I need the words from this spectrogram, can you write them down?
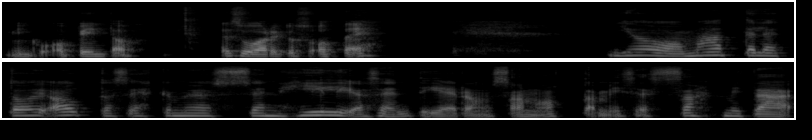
niin kuin opintosuoritusote. Joo, mä ajattelen, että toi auttaisi ehkä myös sen hiljaisen tiedon sanottamisessa, mitä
